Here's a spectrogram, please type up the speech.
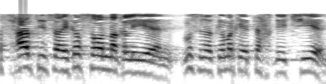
asxaabtiisa ay ka soo naqliyeen musnadka markay taxqiijiyeen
